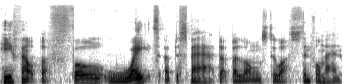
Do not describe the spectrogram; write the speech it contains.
he felt the full weight of despair that belongs to us sinful men.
